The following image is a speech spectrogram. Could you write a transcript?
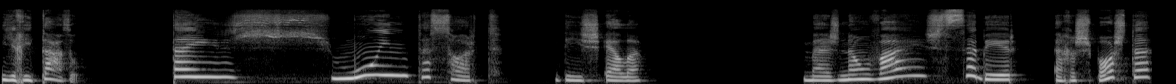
irritado. Tens muita sorte, diz ela. Mas não vais saber a resposta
